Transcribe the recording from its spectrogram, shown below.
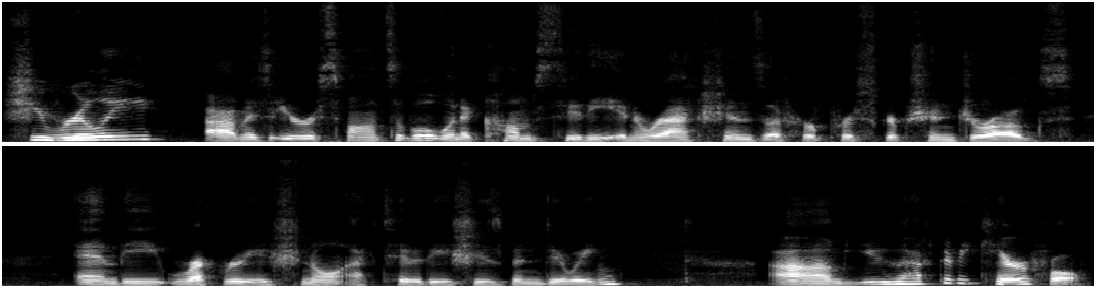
She really um, is irresponsible when it comes to the interactions of her prescription drugs and the recreational activity she's been doing. Um, you have to be careful,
